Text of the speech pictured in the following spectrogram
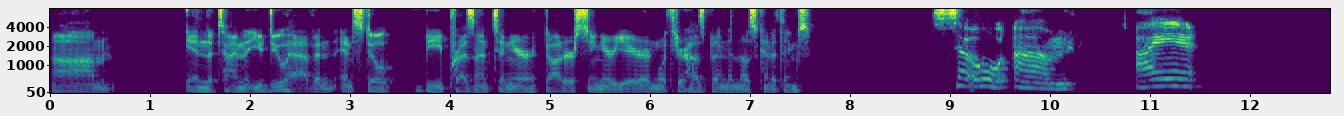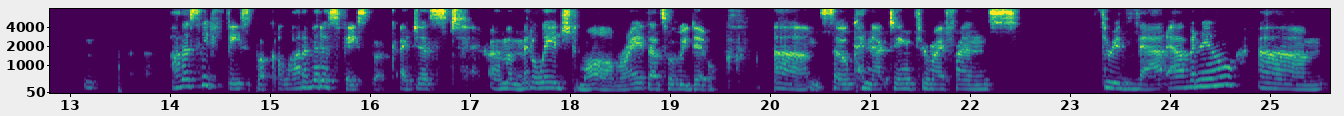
um, in the time that you do have and and still be present in your daughter's senior year and with your husband and those kind of things? So, um, I honestly, Facebook, a lot of it is Facebook. I just, I'm a middle aged mom, right? That's what we do. Um, so, connecting through my friends through that avenue. Um,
